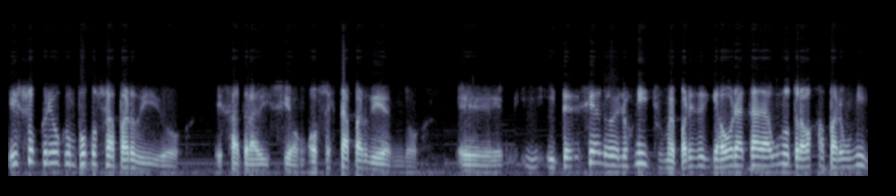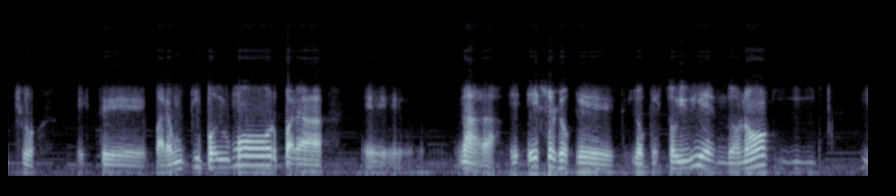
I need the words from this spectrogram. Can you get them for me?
Eso creo que un poco se ha perdido, esa tradición, o se está perdiendo. Eh, y, te decía lo de los nichos, me parece que ahora cada uno trabaja para un nicho, este, para un tipo de humor, para eh, nada, e, eso es lo que lo que estoy viendo, ¿no? Y, y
